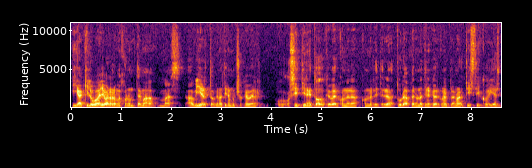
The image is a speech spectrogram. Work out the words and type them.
y aquí lo voy a llevar a lo mejor a un tema más abierto, que no tiene mucho que ver o, o, sí tiene todo que ver con la, con la literatura, pero no tiene que ver con el plano artístico y es,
